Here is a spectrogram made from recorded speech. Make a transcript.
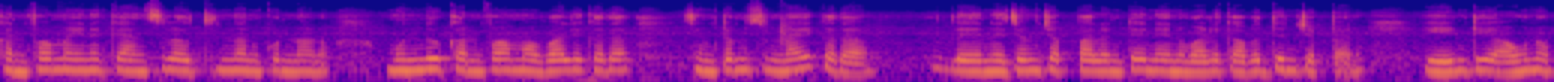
కన్ఫర్మ్ అయిన క్యాన్సిల్ అవుతుంది అనుకున్నాను ముందు కన్ఫర్మ్ అవ్వాలి కదా. సిమ్టమ్స్ ఉన్నాయి కదా. లే నిజం చెప్పాలంటే నేను వాళ్ళకి అబద్ధం చెప్పాను. ఏంటి? అవును.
